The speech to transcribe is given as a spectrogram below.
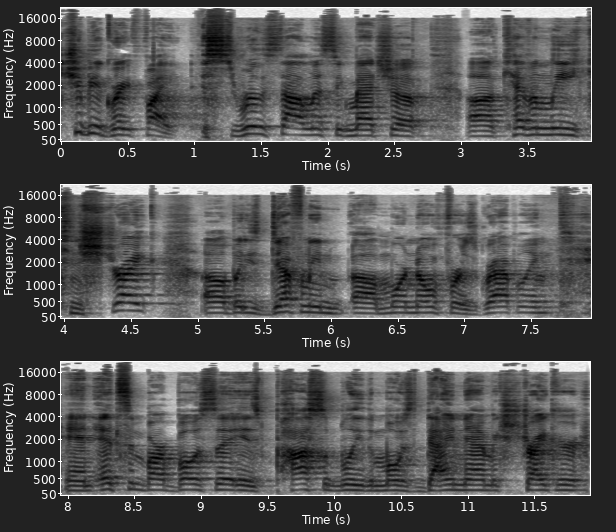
should be a great fight. It's a really stylistic matchup. Uh, Kevin Lee can strike, uh, but he's definitely uh, more known for his grappling. And Edson Barboza is possibly the most dynamic striker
